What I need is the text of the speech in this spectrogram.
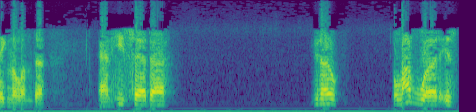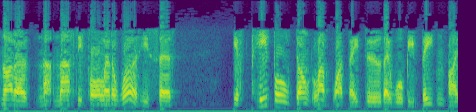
Signal, and uh, and he said, uh, you know, love word is not a na- nasty four-letter word. He said, if people don't love what they do, they will be beaten by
